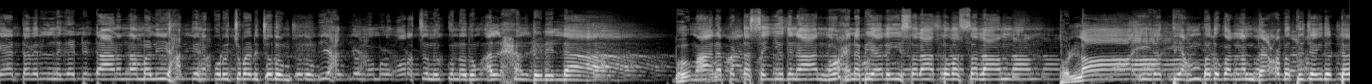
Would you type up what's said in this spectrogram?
കേട്ടവരിൽ നിന്ന് കേട്ടിട്ടാണ് നമ്മൾ ഈ ഹക്കിനെ കുറിച്ച് പഠിച്ചതും ഈ ഹക്കിൽ നമ്മൾ ഉറച്ചു നിൽക്കുന്നതും. അൽഹംദുലില്ലാ ബഹുമാനപ്പെട്ട സയ്യിദ്ന നൂഹ് നബി അലൈഹി സ്വലാത്തു വസ്സലാം തൊള്ളായിരത്തി അമ്പത് കൊല്ലം ദഅവത്ത് ചെയ്തിട്ട്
